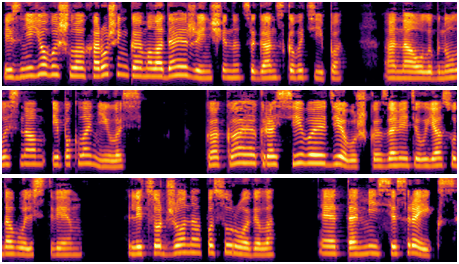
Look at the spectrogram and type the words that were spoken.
из нее вышла хорошенькая молодая женщина цыганского типа. Она улыбнулась нам и поклонилась. «Какая красивая девушка!» — заметил я с удовольствием. Лицо Джона посуровило. «Это миссис Рейкс».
